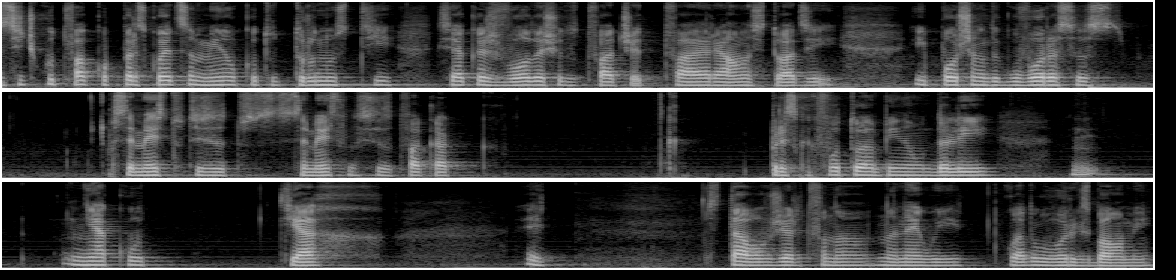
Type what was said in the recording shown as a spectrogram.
всичко това, през което съм минал като трудности, сякаш водеше до това, че това е реална ситуация и почнах да говоря с семейството си за, семейството си за това как през каквото е минал, дали някой от тях е ставал жертва на, на него и когато говорих с баба ми.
